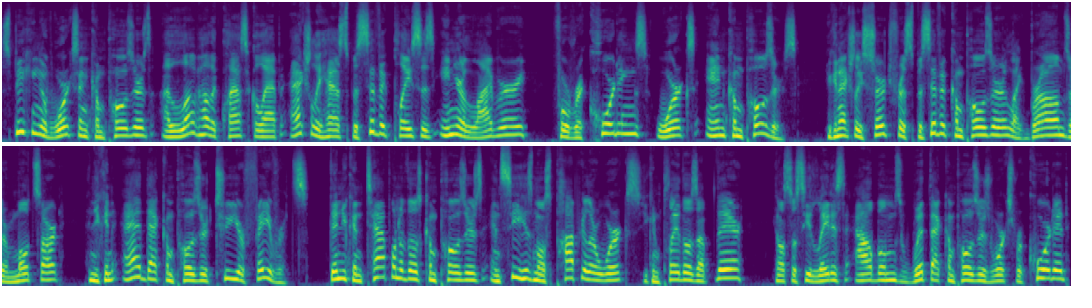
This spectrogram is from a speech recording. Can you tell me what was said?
Speaking of works and composers, I love how the classical app actually has specific places in your library for recordings, works, and composers. You can actually search for a specific composer like Brahms or Mozart, and you can add that composer to your favorites. Then you can tap one of those composers and see his most popular works. You can play those up there. You also see latest albums with that composer's works recorded,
